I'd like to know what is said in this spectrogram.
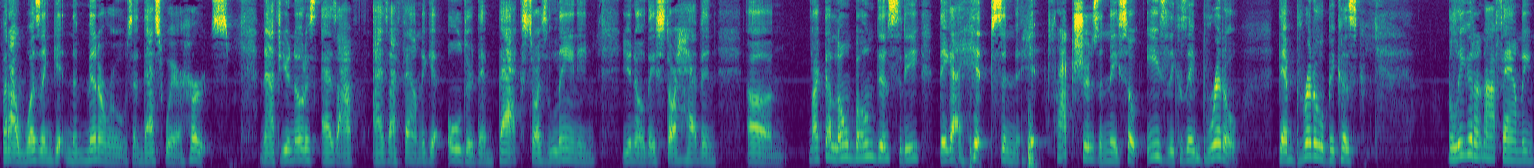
but I wasn't getting the minerals, and that's where it hurts. Now, if you notice, as I as I found to get older, their back starts leaning. You know, they start having um, like that low bone density. They got hips and hip fractures, and they so easily because they brittle. They're brittle because, believe it or not, family,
